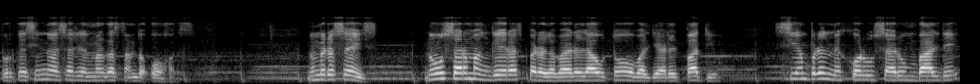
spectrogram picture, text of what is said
porque si no estarían malgastando hojas. Número 6. No usar mangueras para lavar el auto o baldear el patio. Siempre es mejor usar un balde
